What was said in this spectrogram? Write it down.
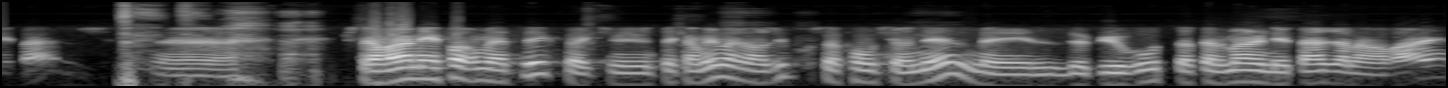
étage. Euh, je travaille en informatique, fait que j'étais quand même arrangé pour que ça fonctionnel, mais le bureau totalement un étage à l'envers.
